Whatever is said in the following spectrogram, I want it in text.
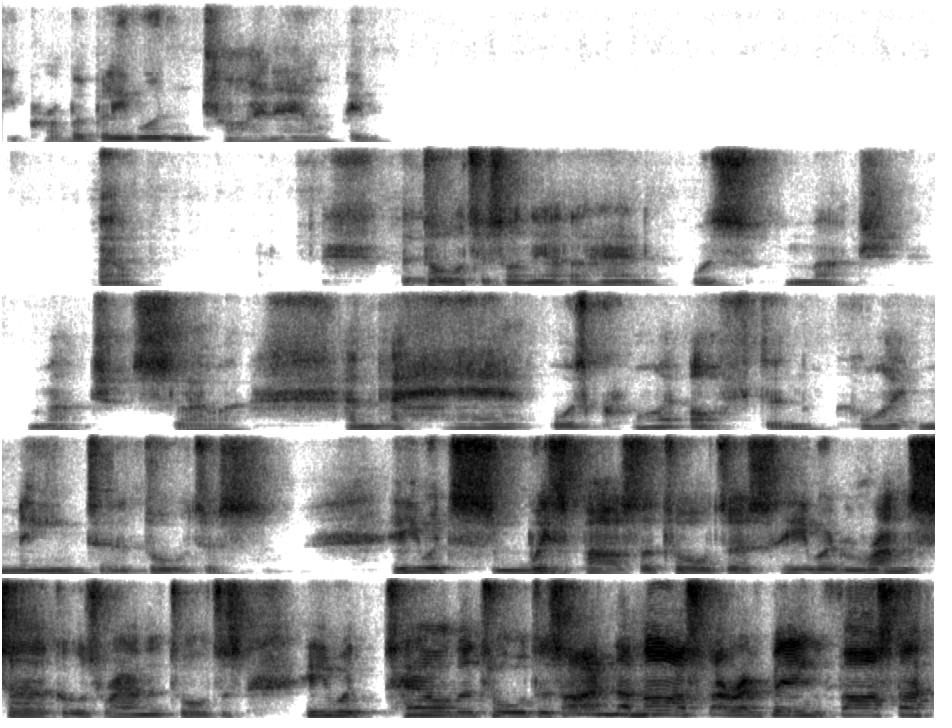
he probably wouldn't try and help him. Well, the tortoise, on the other hand, was much, much slower. And the hare was quite often quite mean to the tortoise. He would whiz past the tortoise. He would run circles around the tortoise. He would tell the tortoise, I'm the master of being faster.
